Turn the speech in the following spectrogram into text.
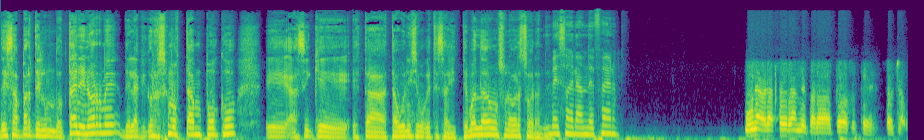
esa parte del mundo tan enorme, de la que conocemos tan poco, eh, así que está, está buenísimo que estés ahí. Te mandamos un abrazo grande. Beso grande, Fer. Un abrazo grande para todos ustedes. Chau, chau.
